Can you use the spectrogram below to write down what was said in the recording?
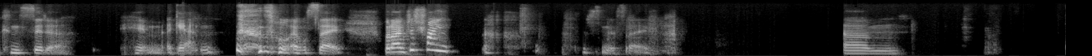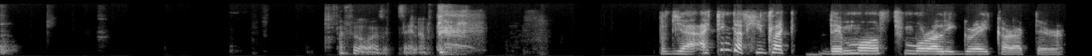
consider him again. That's all I will say. But I'm just trying. I'm just gonna say. Um, I feel what I was to say. But yeah, I think that he's like the most morally gray character,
